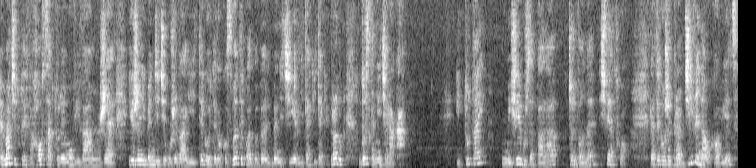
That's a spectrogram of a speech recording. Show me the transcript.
y, macie tutaj fachowca, który mówi Wam, że jeżeli będziecie używali tego i tego kosmetyku, albo będziecie jedli taki i taki produkt, dostaniecie raka. I tutaj mi się już zapala czerwone światło. Dlatego, że prawdziwy naukowiec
